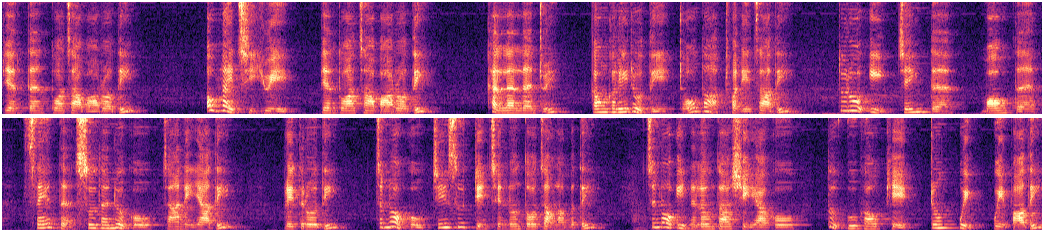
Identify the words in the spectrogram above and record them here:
ပြန်တန်းသွားကြပါတော့သည်အုပ်လိုက်ချီ၍ပြန်သွားကြပါတော့သည်ခက်လန့်လန့်တွင်ကောင်ကလေးတို့သည်ဒေါသထွက်နေကြသည်သူတို့၏ကျင်းတန်မောင်းတန် ဆဲတန်ဆူတန်တို့ကိုကြားနေရသည်ပေတရိုသည်ကျွန်တော်ကိုကျေးဇူးတင်ချင်လွန်းသောကြောင့်လားမသိကျွန်တော်၏နှလုံးသားရှိရာကိုသူ့ဦးခေါင်းဖြင့်တွန်းဝှေ့ဝှေ့ပါသည်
